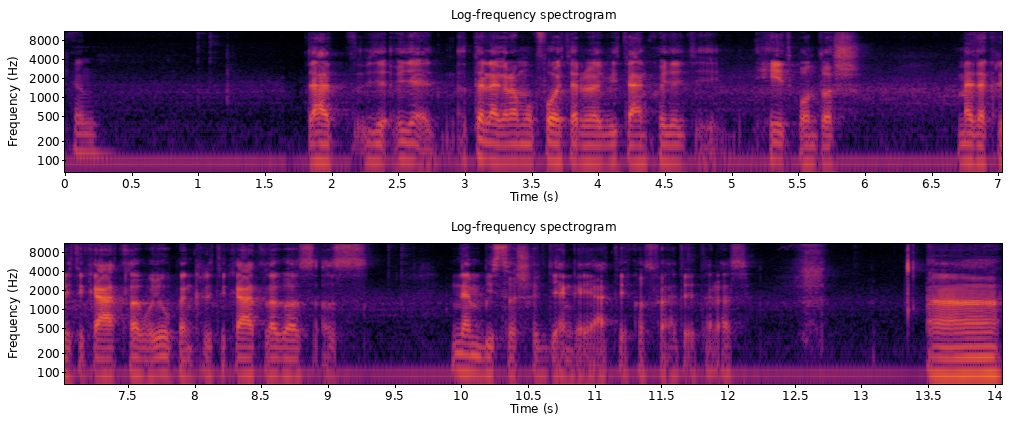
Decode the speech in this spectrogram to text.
Igen. Tehát ugye, ugye a Telegramon folyt erről egy vitánk, hogy egy 7 pontos Metacritic átlag, vagy Open Critic átlag az, az nem biztos, hogy gyenge játékot feltételez. Uh,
